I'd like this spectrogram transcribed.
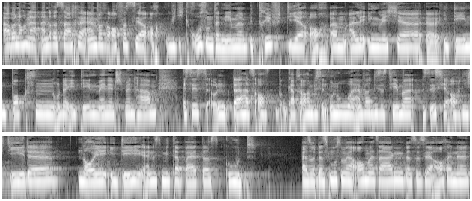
Aber noch eine andere Sache, einfach auch, was ja auch wirklich Großunternehmen betrifft, die ja auch ähm, alle irgendwelche äh, Ideenboxen oder Ideenmanagement haben. Es ist, und da gab es auch ein bisschen Unruhe, einfach dieses Thema, es ist ja auch nicht jede neue Idee eines Mitarbeiters gut. Also das muss man ja auch mal sagen, dass es ja auch eine,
